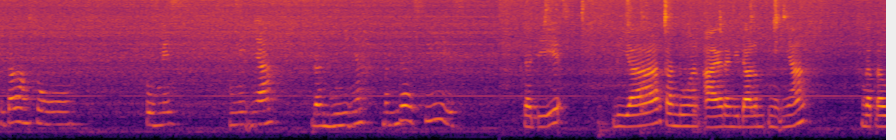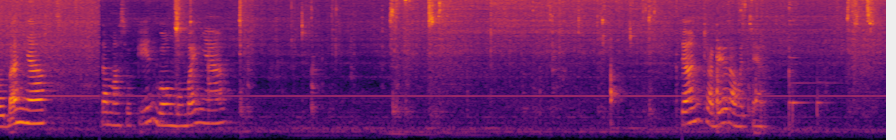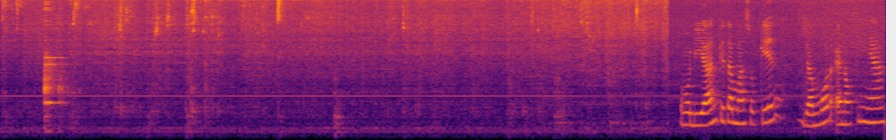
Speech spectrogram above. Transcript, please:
Kita langsung tumis mie nya dan bunyinya mendesis jadi biar kandungan air yang di dalam mie nya nggak terlalu banyak. Kita masukin bawang bombaynya dan cabai rawitnya kemudian kita masukin jamur enokinya.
